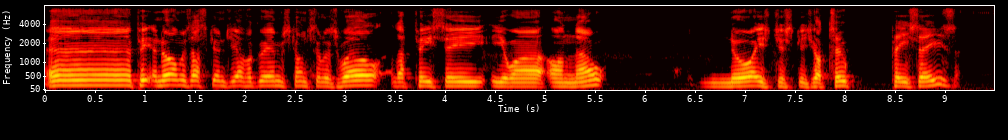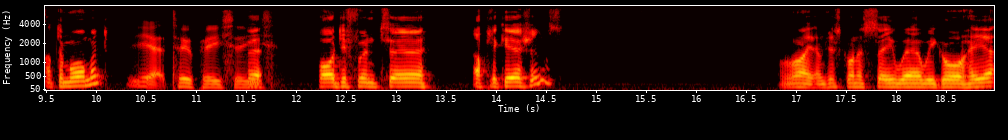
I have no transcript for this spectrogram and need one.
uh, Peter Norman's asking, do you have a games console as well? That PC you are on now? No, he's just he's got two PCs at the moment. Yeah, two PCs. For, for different uh, applications. Right, I'm just going to see where we go here.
